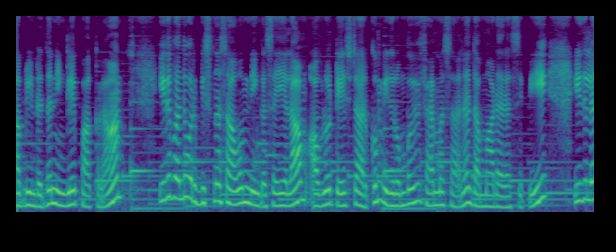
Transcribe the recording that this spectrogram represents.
அப்படின்றத நீங்களே பார்க்கலாம். இது வந்து ஒரு பிஸ்னஸாகவும் நீங்கள் செய்யலாம். அவ்வளோ டேஸ்ட்டாக இருக்கும். இது ரொம்பவே ஃபேமஸான தம்மாட ரெசிபி இதில்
